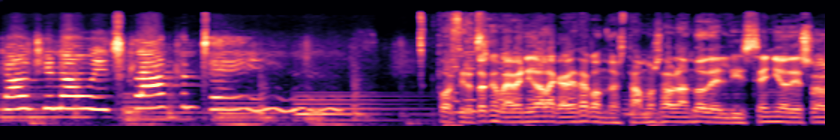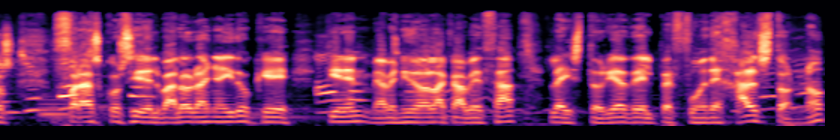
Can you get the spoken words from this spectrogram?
Don't you know each contains por cierto, que me ha venido a la cabeza cuando estamos hablando del diseño de esos frascos y del valor añadido que tienen, me ha venido a la cabeza la historia del perfume de Halston, ¿no?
